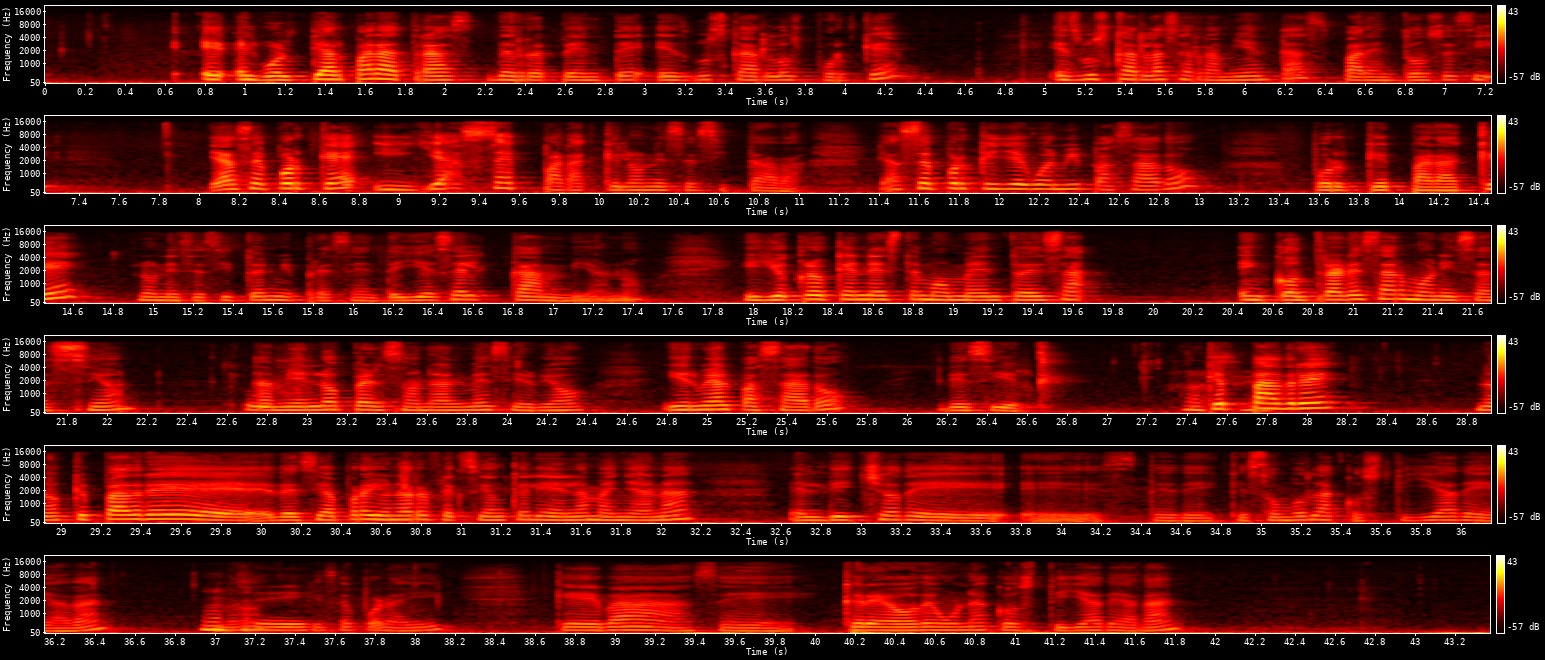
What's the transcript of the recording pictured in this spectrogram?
el, el voltear para atrás de repente es buscar los por qué, es buscar las herramientas para entonces sí, ya sé por qué y ya sé para qué lo necesitaba, ya sé por qué llegó en mi pasado, porque para qué lo necesito en mi presente y es el cambio, ¿no? Y yo creo que en este momento esa encontrar esa armonización a mí en lo personal me sirvió irme al pasado y decir, qué Así. padre, ¿no? Qué padre, eh, decía por ahí una reflexión que leí en la mañana, el dicho de, este, de que somos la costilla de Adán, ¿no? Sí. Dice por ahí que Eva se creó de una costilla de Adán.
